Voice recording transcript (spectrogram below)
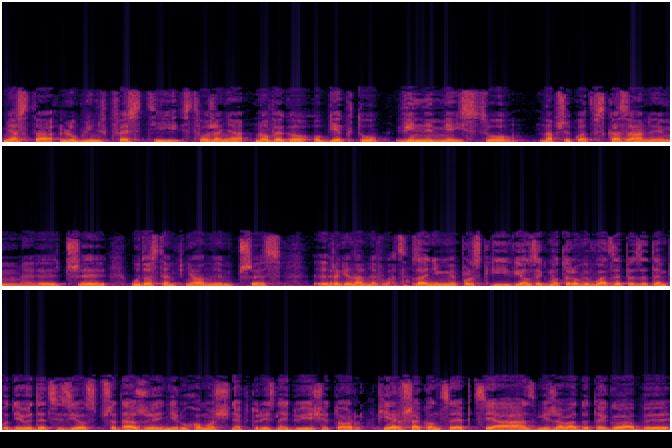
Miasta Lublin w kwestii stworzenia nowego obiektu w innym miejscu, na przykład wskazanym y, czy udostępnionym przez y, regionalne władze. Zanim Polski Związek Motorowy, władze PZM podjęły decyzję o sprzedaży nieruchomości, na której znajduje się tor, pierwsza koncepcja zmierzała do tego, aby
